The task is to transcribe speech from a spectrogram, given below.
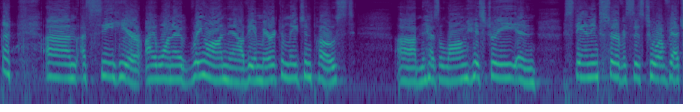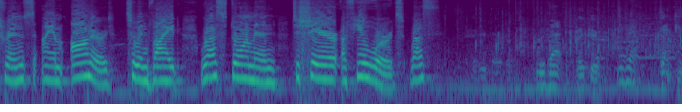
um, let's see here. I want to bring on now the American Legion Post. Um, it has a long history and standing services to our veterans. I am honored to invite Russ Dorman to share a few words. Russ? You bet. Thank you. You bet. Thank you.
